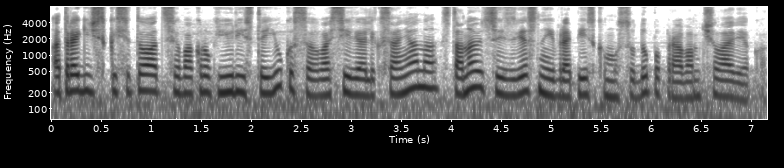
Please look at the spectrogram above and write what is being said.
о трагической ситуации вокруг юриста ЮКОСа Василия Алексаняна становится известно Европейскому суду по правам человека.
